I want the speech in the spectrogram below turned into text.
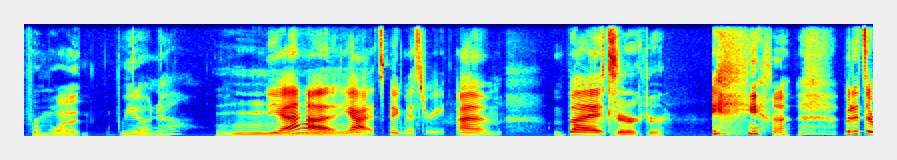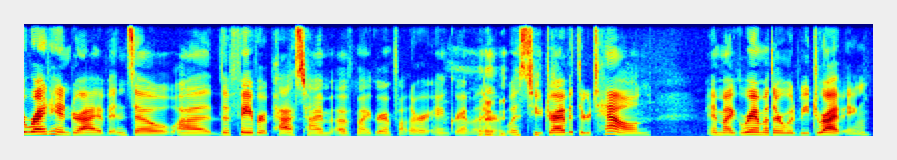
From what? We don't know. Ooh. Yeah, yeah, it's a big mystery. Um but Character. yeah, but it's a right-hand drive, and so uh, the favorite pastime of my grandfather and grandmother was to drive it through town, and my grandmother would be driving,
